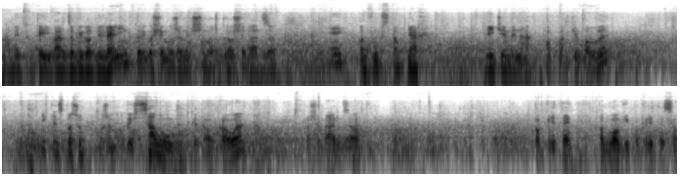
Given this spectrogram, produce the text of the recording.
Mamy tutaj bardzo wygodny reling, którego się możemy trzymać, proszę bardzo. I po dwóch stopniach wyjdziemy na pokład dziobowy. I w ten sposób możemy obejść całą łódkę dookoła. Proszę bardzo. Pokryte podłogi pokryte są,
